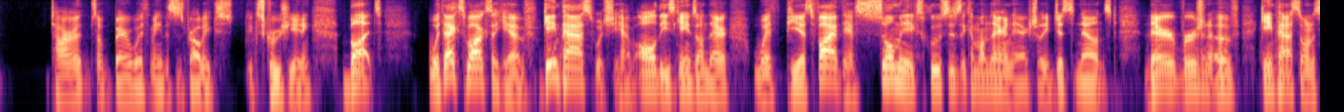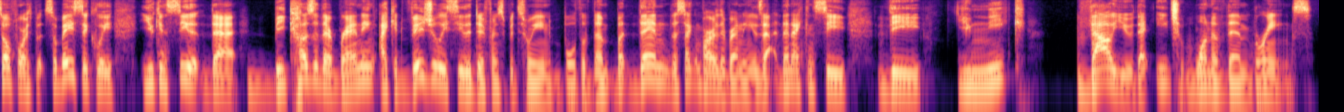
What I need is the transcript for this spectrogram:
Tara, so bear with me, this is probably ex- excruciating, but with Xbox, like you have Game Pass, which you have all these games on there. With PS5, they have so many exclusives that come on there, and they actually just announced their version of Game Pass, so on and so forth. But so basically, you can see that that because of their branding, I could visually see the difference between both of them. But then the second part of their branding is that then I can see the unique value that each one of them brings.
